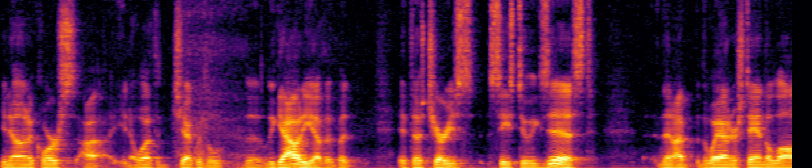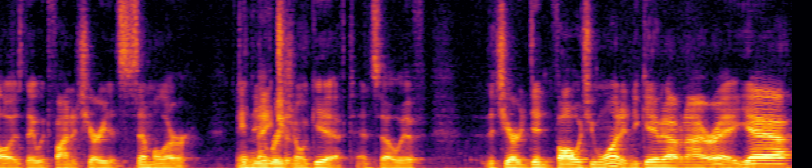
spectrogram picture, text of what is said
you know, and of course, uh, you know, we'll have to check with the, the legality of it. But if those charities cease to exist, then I, the way I understand the law is they would find a charity that's similar In the nature. original gift. And so if the charity didn't fall what you wanted and you gave it out of an IRA, yeah,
